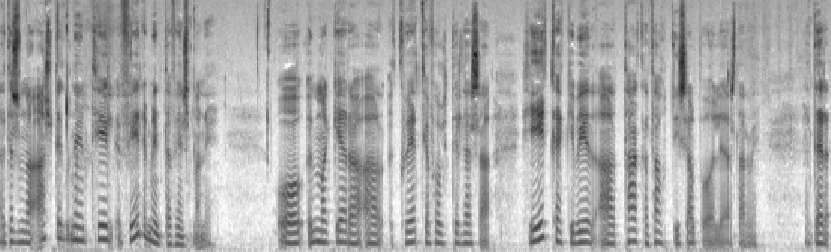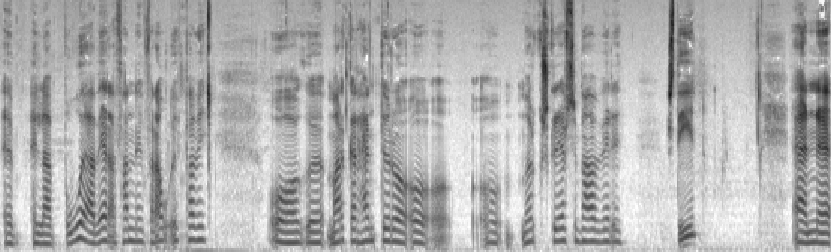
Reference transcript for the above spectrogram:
þetta er svona allt einhvern veginn til fyrirmynda finnst manni. Og um að gera að hvetja fólk til þess að hík ekki við að taka þátt í sjálfbóðalega starfi þetta er eða búið að vera þannig frá upphafi og uh, margar hendur og, og, og, og mörg skref sem hafa verið stín en uh,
